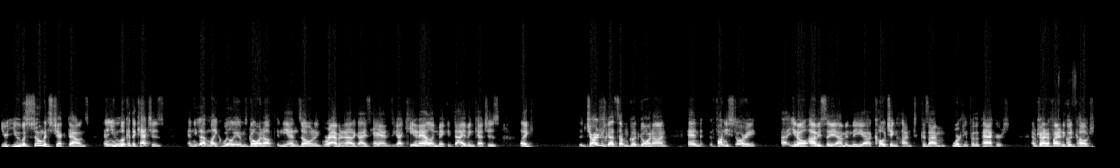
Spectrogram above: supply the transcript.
you you assume it's check downs, and you look at the catches. And you got Mike Williams going up in the end zone and grabbing it out of guys' hands. You got Keenan Allen making diving catches. Like the Chargers got something good going on. And funny story, uh, you know, obviously I'm in the uh, coaching hunt because I'm working for the Packers. I'm trying to find a How good funny. coach.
